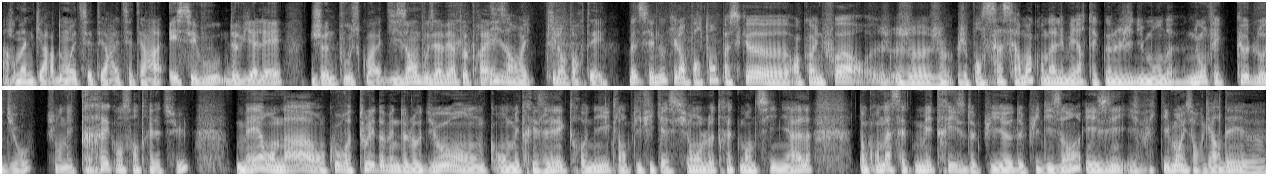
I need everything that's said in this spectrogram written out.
Arman Cardon, etc., etc. Et c'est vous, De Vialet, jeune pousse quoi, 10 ans vous avez à peu près? 10 ans, oui. Qui l'emportez? C'est nous qui l'emportons parce que, euh, encore une fois, je, je, je pense sincèrement qu'on a les meilleures technologies du monde. Nous, on fait que de l'audio. J'en ai très concentré là-dessus. Mais on a, on couvre tous les domaines de l'audio. On, on, maîtrise l'électronique, l'amplification, le traitement de signal. Donc, on a cette maîtrise depuis euh, depuis dix ans. Et effectivement, ils ont regardé. Euh,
